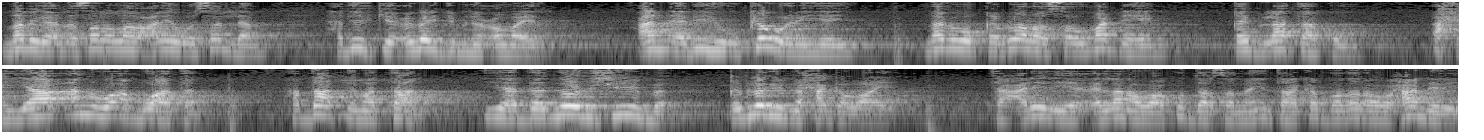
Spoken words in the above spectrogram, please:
nabigeena sala allahu calayhi wasalam xadiidkii cubayd ibni cumayr can abiihi uu ka wariyey nabigu qiblada sawma dhihin qiblatakum axyaaan wa amwaatan haddaad dhimataan iyo haddaad noolishihiinba qibladiinu xagga waaye tacliil iyo cillana waa ku darsanay intaa ka badanoo waxaan nidhi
